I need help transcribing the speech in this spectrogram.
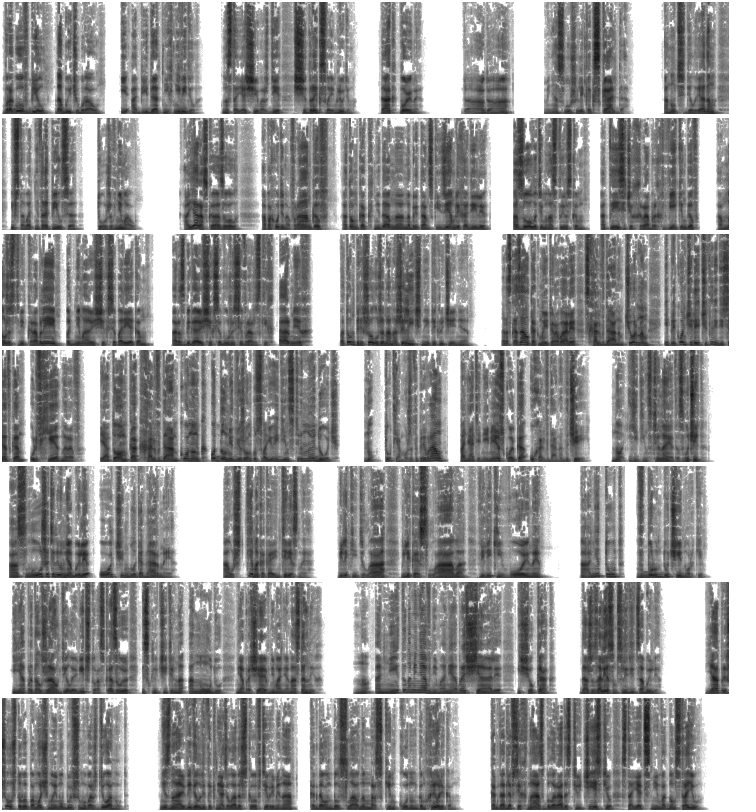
Врагов бил, добычу брал. И обиды от них не видел. Настоящие вожди щедры к своим людям. Так, воины? Да, да. Меня слушали как скальда. Анут сидел рядом и вставать не торопился, тоже внимал. А я рассказывал о походе на франков, о том, как недавно на британские земли ходили, о золоте монастырском, о тысячах храбрых викингов, о множестве кораблей, поднимающихся по рекам, о разбегающихся в ужасе вражеских армиях, потом перешел уже на наши личные приключения. Рассказал, как мы пировали с Хальфданом Черным и прикончили четыре десятка ульфхеднеров, и о том, как Хальфдан Конунг отдал медвежонку свою единственную дочь. Ну, тут я, может, и приврал, понятия не имею, сколько у Хальфдана дочерей. Но единственное это звучит. А слушатели у меня были очень благодарные. А уж тема какая интересная. Великие дела, великая слава, великие войны. А они тут, в бурундучьей норке. И я продолжал, делая вид, что рассказываю исключительно о Нуду, не обращая внимания на остальных. Но они-то на меня внимание обращали, еще как. Даже за лесом следить забыли. Я пришел, чтобы помочь моему бывшему вождю Анут, не знаю, видел ли ты князя Ладожского в те времена, когда он был славным морским конунгом Хрёриком, когда для всех нас было радостью и честью стоять с ним в одном строю.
